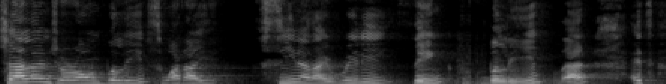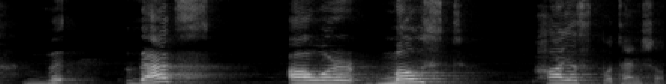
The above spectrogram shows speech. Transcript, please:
challenge your own beliefs, what I've seen and I really think, believe that, it's, the, that's our most highest potential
